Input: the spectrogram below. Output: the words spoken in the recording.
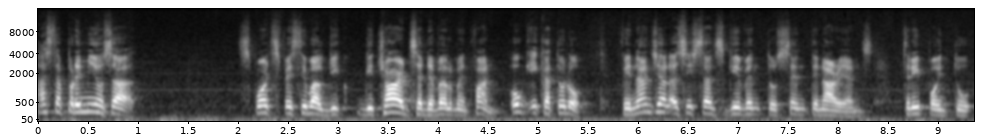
Hasta premyo sa Sports Festival gi-charge sa Development Fund. Ug ikatulo, financial assistance given to centenarians 3.2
